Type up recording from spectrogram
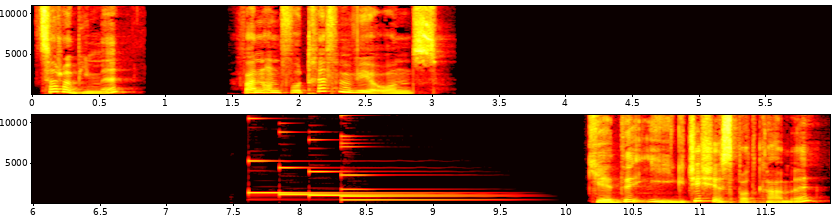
Co robimy? Wann und wo treffen wir uns? Kiedy i gdzie się spotkamy?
